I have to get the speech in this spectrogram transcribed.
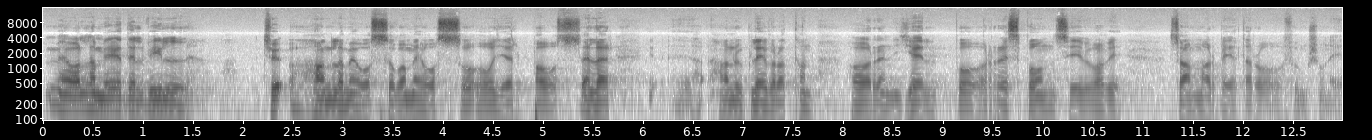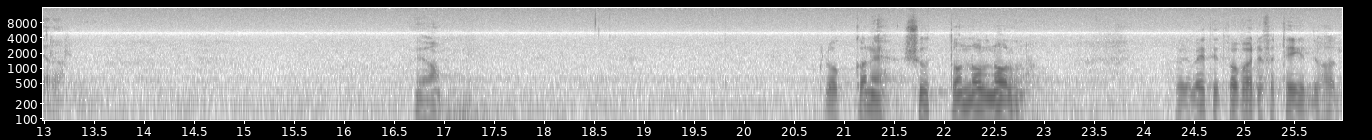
med alla medel vill handla med oss och vara med oss och, och hjälpa oss. Eller han upplever att han har en hjälp och respons i vad vi samarbetar och funktionerar. Ja. Klockan är 17.00. Jag vet inte, vad var det för tid du hade?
